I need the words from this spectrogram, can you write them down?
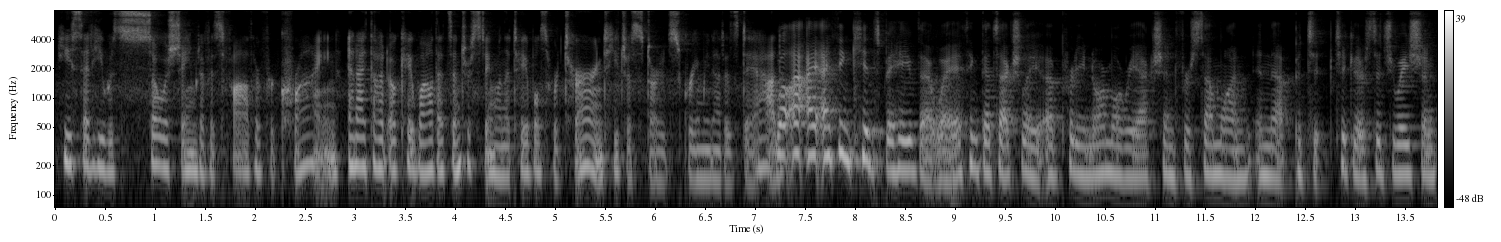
he said he was so ashamed of his father for crying. And I thought, okay, wow, that's interesting. When the tables were turned, he just started screaming at his dad. Well, I, I think kids behave that way. I think that's actually a pretty normal reaction for someone in that particular situation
